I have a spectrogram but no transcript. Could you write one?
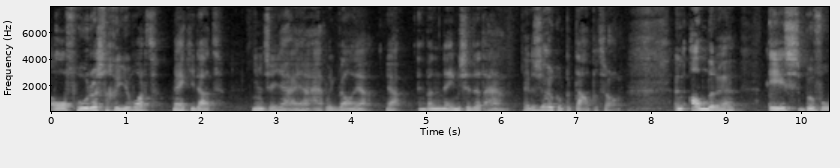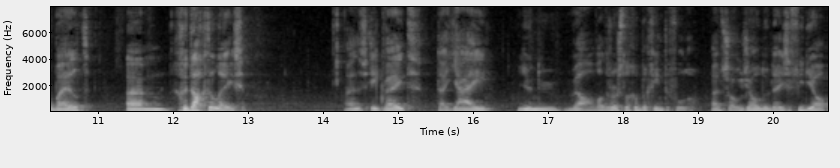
Of hoe rustiger je wordt. Merk je dat? Iemand zegt, ja, ja, eigenlijk wel, ja. ja. En dan nemen ze dat aan. Dat is ook een betaalpatroon. Een andere is bijvoorbeeld um, gedachten lezen. dus ik weet dat jij je nu wel wat rustiger begint te voelen. Sowieso door deze video.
